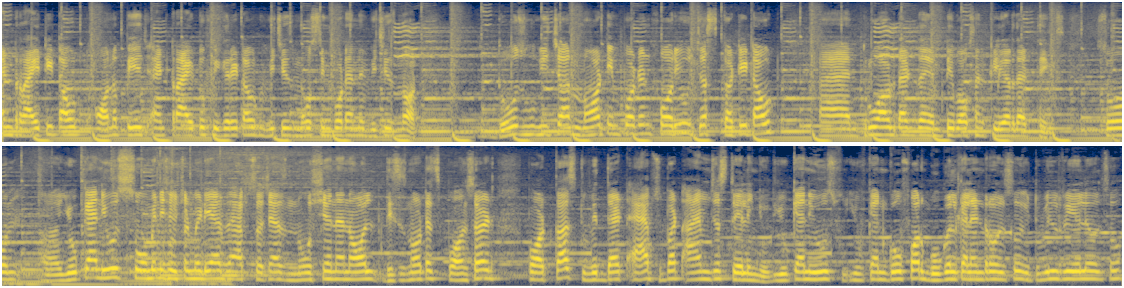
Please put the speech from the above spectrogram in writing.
and write it out on a page and try to figure it out which is most important and which is not. Those which are not important for you just cut it out and throughout that the empty box and clear that things. So uh, you can use so many social media apps such as notion and all. This is not a sponsored podcast with that apps but i am just telling you you can use you can go for google calendar also. It will really also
